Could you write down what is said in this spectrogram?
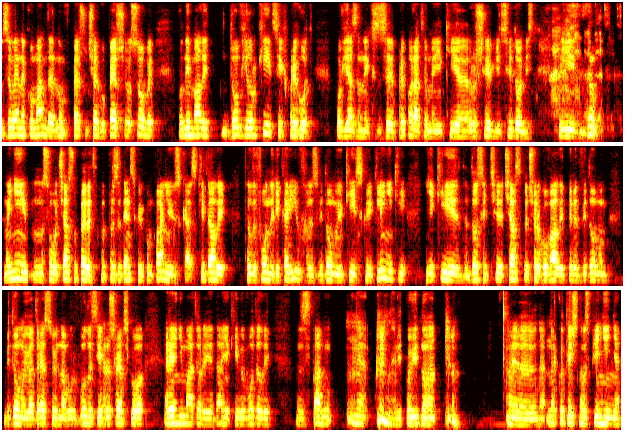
зелена команда, ну в першу чергу, перші особи вони мали довгі роки цих пригод пов'язаних з препаратами, які розширюють свідомість, і ну мені свого часу перед президентською кампанією скидали телефони лікарів з відомої київської клініки, які досить часто чергували перед відомим відомою адресою на вулиці Грошевського реаніматори, да, які виводили з стану відповідного. Е, наркотичного сп'яніння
